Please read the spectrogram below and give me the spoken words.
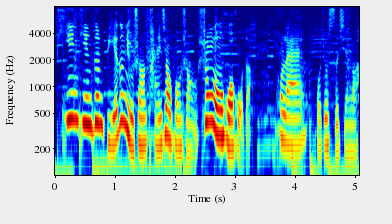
天天跟别的女生谈笑风生，生龙活虎的。后来我就死心了。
